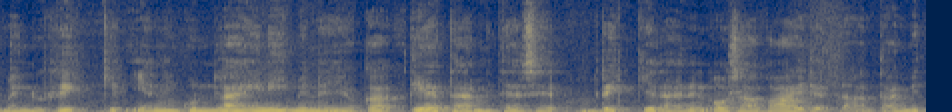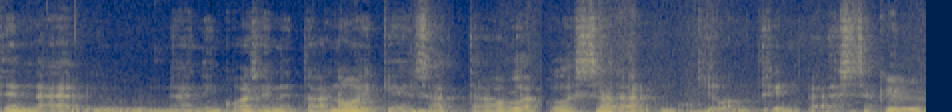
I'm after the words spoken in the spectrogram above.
mennyt rikki. Ja niin kuin lähin ihminen, joka tietää, miten se rikkinäinen osa vaihdetaan tai miten nämä, nämä niin kuin asennetaan oikein, saattaa olla, olla sadan kilometrin päässä. Kyllä.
